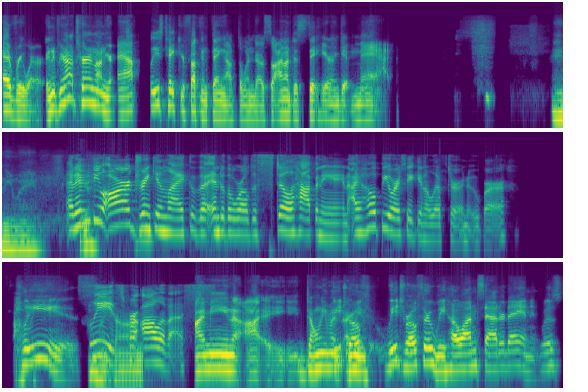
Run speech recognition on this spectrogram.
everywhere. And if you're not turning on your app, please take your fucking thing out the window so I don't just sit here and get mad. Anyway, And if you are drinking like the end of the world is still happening, I hope you are taking a Lyft or an Uber. Oh Please. Oh Please, for all of us. I mean, I don't even. we I drove mean, we drove through WeHo on Saturday and it was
